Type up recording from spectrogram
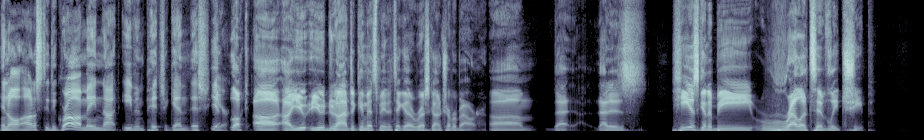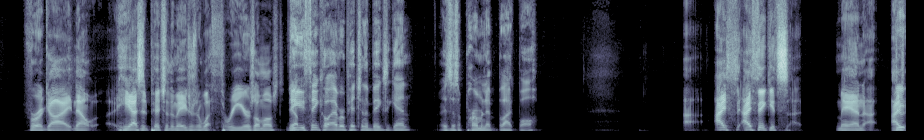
In all honesty, DeGrom may not even pitch again this Yeah, year. look, uh, uh, you you do not have to convince me to take a risk on Trevor Bauer. Um, that that is he is going to be relatively cheap for a guy. Now he hasn't pitched in the majors in what three years almost. Do you think he'll ever pitch in the bigs again? Is this a permanent black ball? I th- I think it's man. I, I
